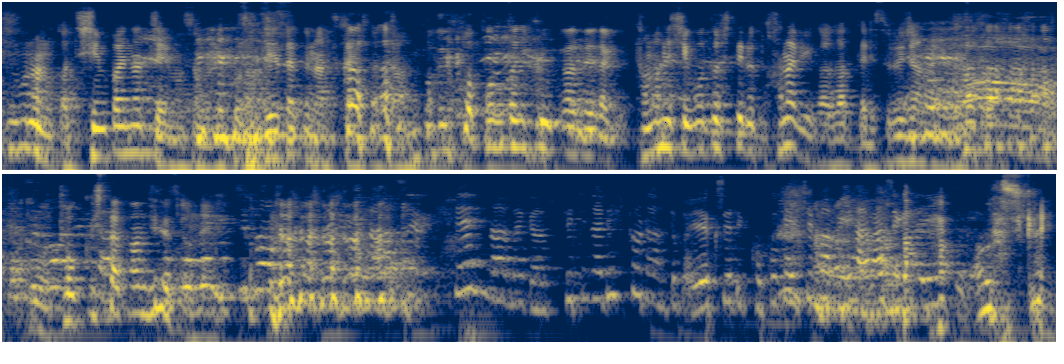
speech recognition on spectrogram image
丈夫なのかって心配になっちゃいますもんね。この贅沢な使い方。本当です本当に空間でだけたまに仕事してると花火が上がったりするじゃないですか。もう得した感じですよね。変ななんか素敵なレストランとか予約してここが一番見晴らしがいいとか確かに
